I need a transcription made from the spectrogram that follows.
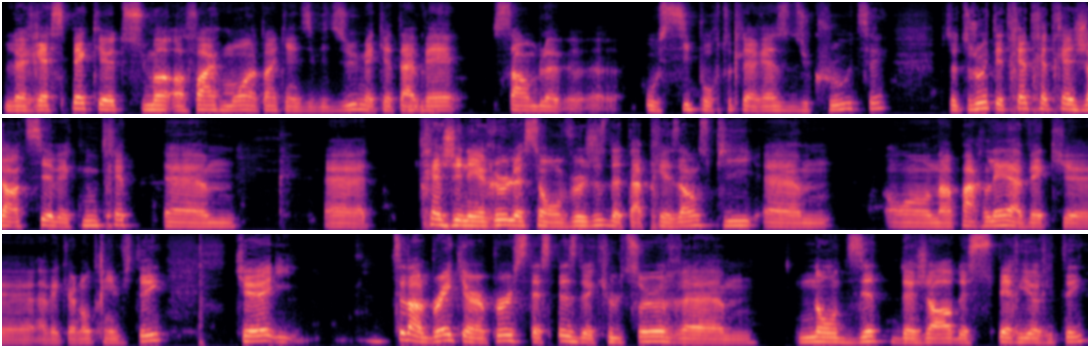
le respect que tu m'as offert moi en tant qu'individu, mais que tu avais, semble, euh, aussi pour tout le reste du crew. Tu as toujours été très, très, très gentil avec nous, très, euh, très généreux, si on veut, juste de ta présence. Puis on en parlait avec, avec un autre invité, que sais, dans le break, il y a un peu cette espèce de culture euh, non dite de genre de supériorité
